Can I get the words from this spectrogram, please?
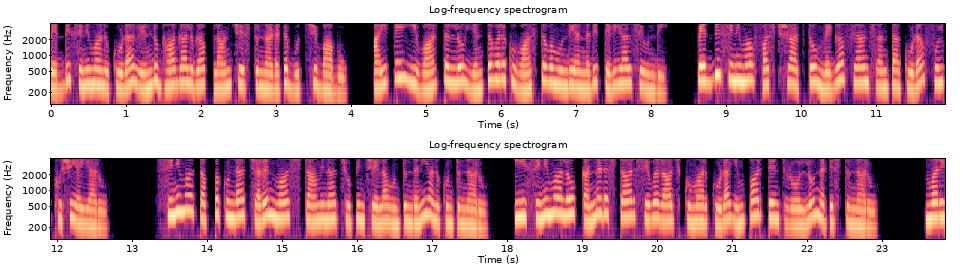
పెద్ది సినిమాను కూడా రెండు భాగాలుగా ప్లాన్ చేస్తున్నాడట బుచ్చిబాబు అయితే ఈ వార్తల్లో ఎంతవరకు వాస్తవముంది అన్నది తెలియాల్సి ఉంది. పెద్ద సినిమా ఫస్ట్ షాట్తో మెగా ఫ్యాన్స్ అంతా కూడా ఫుల్ ఖుషి అయ్యారు. సినిమా తప్పకుండా చరణ్ మాస్ స్టామినా చూపించేలా ఉంటుందని అనుకుంటున్నారు. ఈ సినిమాలో కన్నడ స్టార్ శివరాజ్ కుమార్ కూడా ఇంపార్టెంట్ రోల్లో నటిస్తున్నారు. మరి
